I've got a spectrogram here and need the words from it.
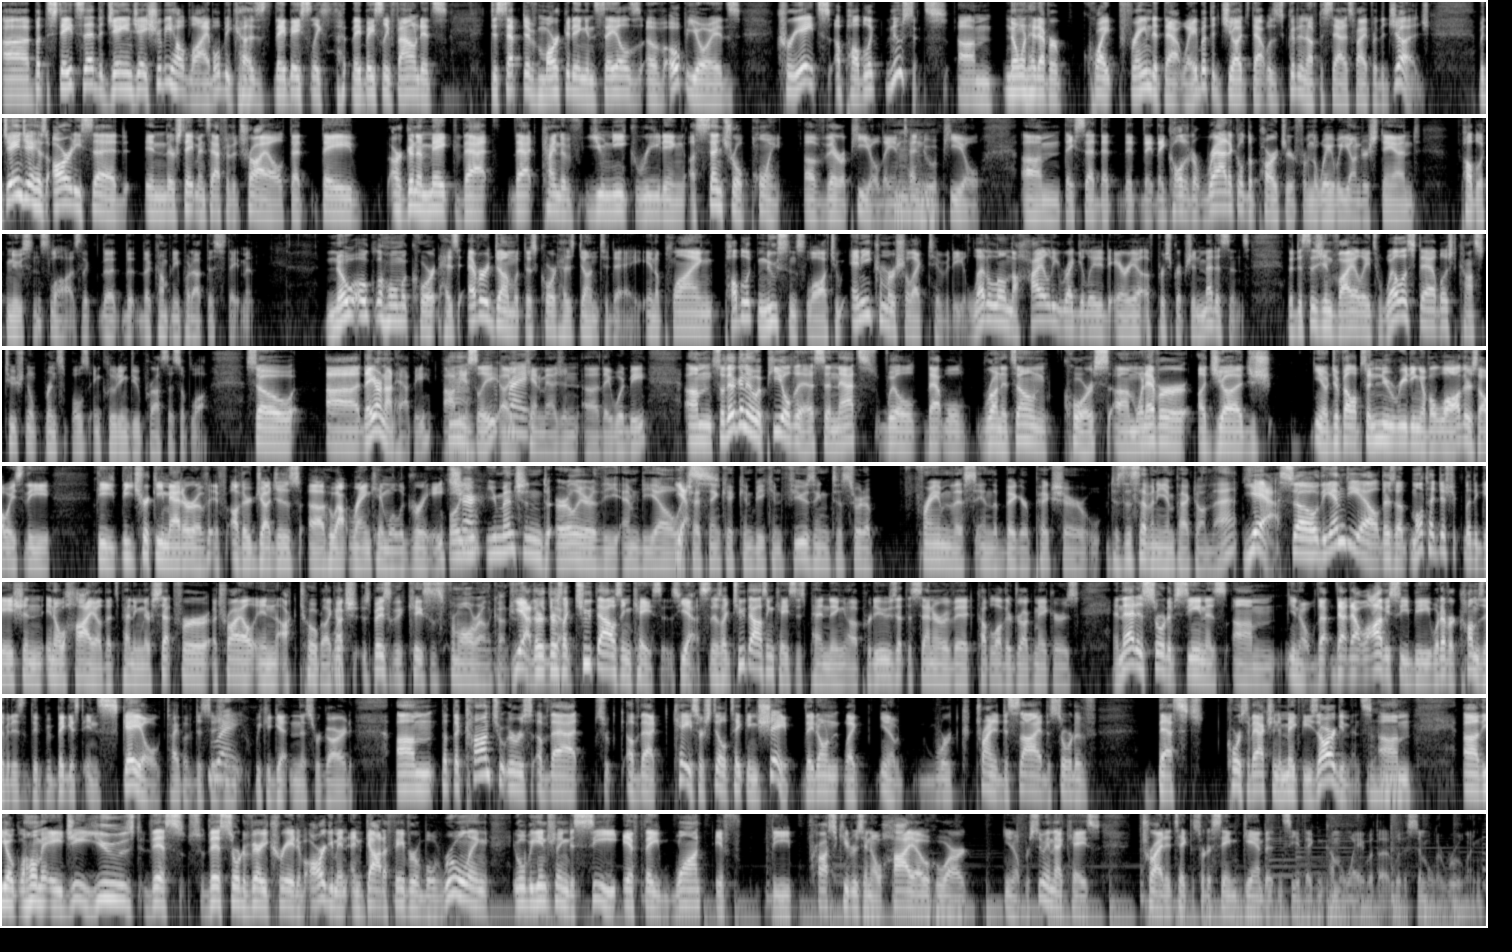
uh, but the state said that J and J should be held liable because they basically they basically found its deceptive marketing and sales of opioids creates a public nuisance. Um, no one had ever quite framed it that way, but the judge that was good enough to satisfy for the judge. But J and J has already said in their statements after the trial that they are going to make that that kind of unique reading a central point of their appeal. They intend mm-hmm. to appeal. Um, they said that they, they called it a radical departure from the way we understand public nuisance laws. The, the, the company put out this statement. No Oklahoma court has ever done what this court has done today in applying public nuisance law to any commercial activity, let alone the highly regulated area of prescription medicines. The decision violates well established constitutional principles, including due process of law. So, uh, they are not happy, obviously. Mm, right. uh, you can't imagine uh, they would be. Um, so they're going to appeal this, and that's will that will run its own course. Um, whenever a judge, you know, develops a new reading of a law, there's always the the the tricky matter of if other judges uh, who outrank him will agree. Well, sure. you, you mentioned earlier the MDL, which yes. I think it can be confusing to sort of frame this in the bigger picture. Does this have any impact on that? Yeah. So the MDL, there's a multi-district litigation in Ohio that's pending. They're set for a trial in October. Like Which is basically cases from all around the country. Yeah, there, there's yeah. like 2,000 cases. Yes, there's like 2,000 cases pending. Uh, Purdue's at the center of it, a couple other drug makers, and that is sort of seen as, um, you know, that, that that will obviously be whatever comes of it is the biggest in scale type of decision right. we could get in this regard. Um, but the contours of that of that case are still taking shape. They don't like you know we're trying to decide the sort of best course of action to make these arguments. Mm-hmm. Um, uh, the Oklahoma AG used this this sort of very creative argument and got a favorable ruling. It will be interesting to see if they want if the prosecutors in Ohio who are you know pursuing that case try to take the sort of same gambit and see if they can come away with a with a similar ruling.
